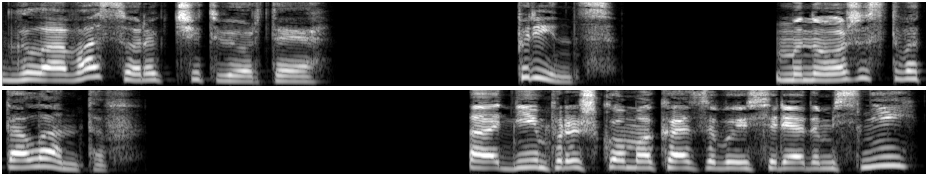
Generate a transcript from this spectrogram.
Глава 44. Принц. Множество талантов. Одним прыжком оказываюсь рядом с ней,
